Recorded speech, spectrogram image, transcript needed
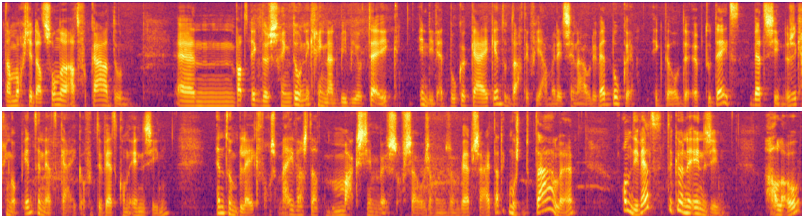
dan mocht je dat zonder advocaat doen. En wat ik dus ging doen, ik ging naar de bibliotheek in die wetboeken kijken. En toen dacht ik van ja, maar dit zijn oude wetboeken. Ik wil de up-to-date wet zien. Dus ik ging op internet kijken of ik de wet kon inzien. En toen bleek, volgens mij was dat Maximus of zo, zo'n website, dat ik moest betalen om die wet te kunnen inzien. Hallo,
